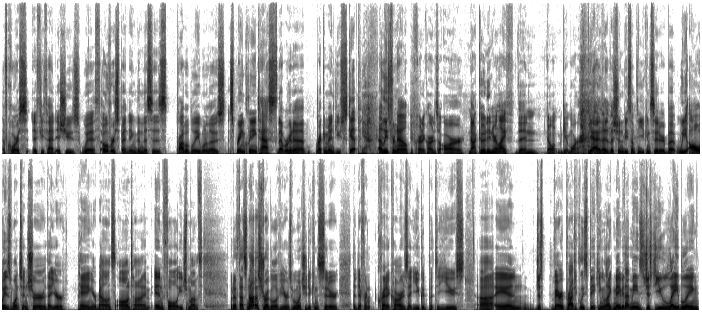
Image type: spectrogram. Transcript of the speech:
Of course, if you've had issues with overspending, then this is probably one of those spring cleaning tasks that we're going to recommend you skip, Yeah. at least for now. If credit cards are not good in your life, then don't get more. yeah, that, that shouldn't be something you consider. But we always want to ensure that you're paying your balance on time, in full, each month. But if that's not a struggle of yours, we want you to consider the different credit cards that you could put to use. Uh, and just very practically speaking, like maybe that means just you labeling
